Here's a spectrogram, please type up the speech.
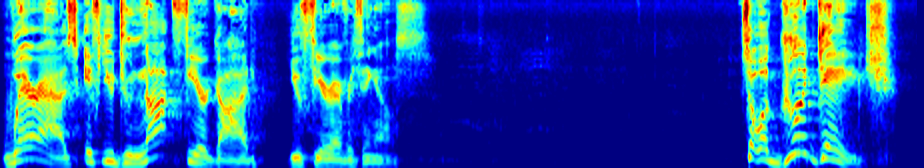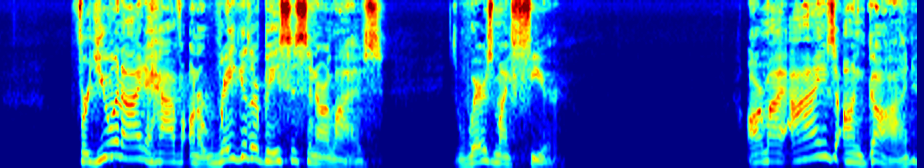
Whereas if you do not fear God, you fear everything else. So, a good gauge for you and I to have on a regular basis in our lives is where's my fear? Are my eyes on God?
